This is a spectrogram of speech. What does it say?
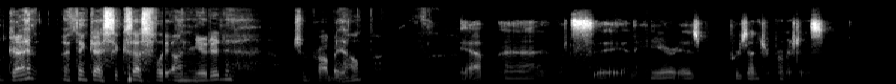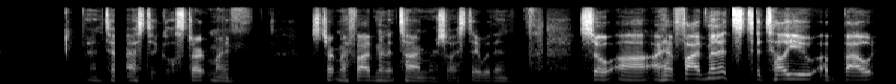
Okay, I think I successfully unmuted, which would probably help. Yep, and let's see, and here is presenter permissions. Fantastic. I'll start my start my five minute timer so I stay within. So uh, I have five minutes to tell you about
